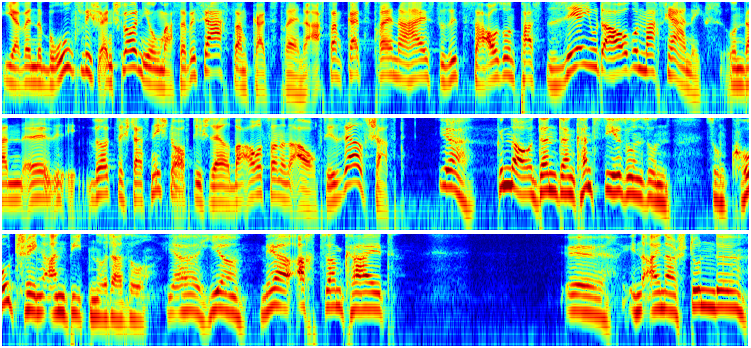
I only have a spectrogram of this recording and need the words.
Ja, wenn du beruflich Entschleunigung machst, dann bist du ja Achtsamkeitstrainer. Achtsamkeitstrainer heißt, du sitzt zu Hause und passt sehr gut auf und machst ja nichts. Und dann äh, wirkt sich das nicht nur auf dich selber aus, sondern auch auf die Gesellschaft. Ja, genau. Und dann, dann kannst du hier so, so, ein, so ein Coaching anbieten oder so. Ja, hier mehr Achtsamkeit. Äh, in einer Stunde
